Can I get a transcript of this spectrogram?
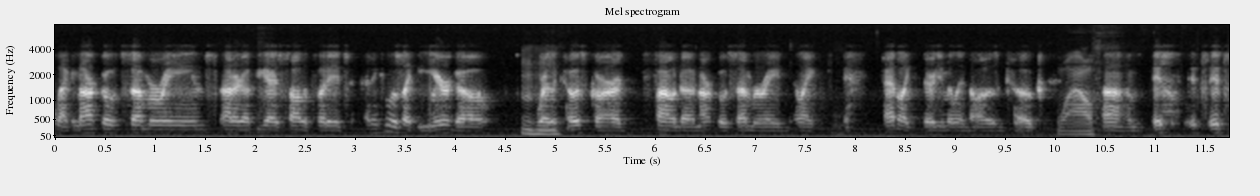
like narco submarines. I don't know if you guys saw the footage. I think it was like a year ago mm-hmm. where the Coast Guard found a narco submarine and like had like thirty million dollars in coke. Wow. Um, it's it's it's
